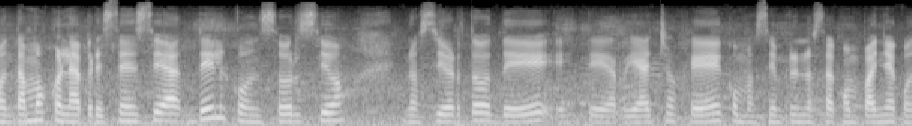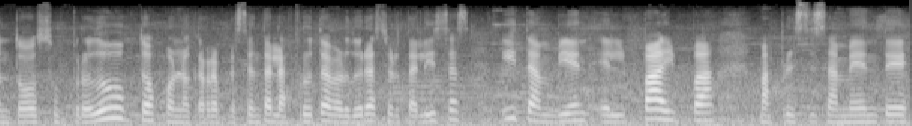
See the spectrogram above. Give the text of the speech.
contamos con la presencia del consorcio, ¿no es cierto?, de este Riacho G, como siempre nos acompaña con todos sus productos, con lo que representa las frutas, verduras y hortalizas, y también el Paipa, más precisamente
